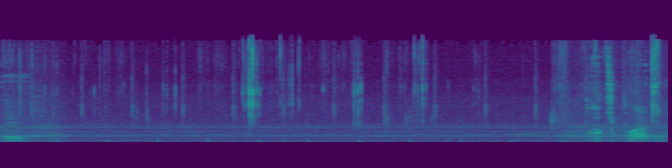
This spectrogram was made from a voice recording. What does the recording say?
Oh. That's a problem.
